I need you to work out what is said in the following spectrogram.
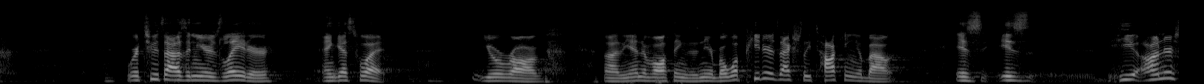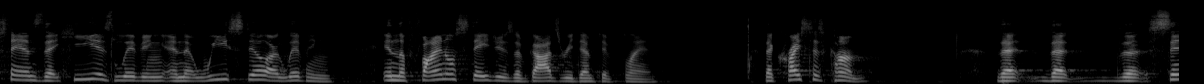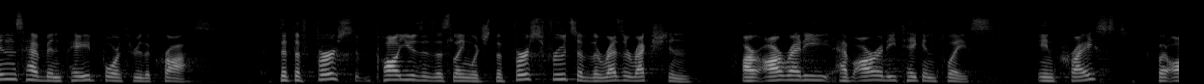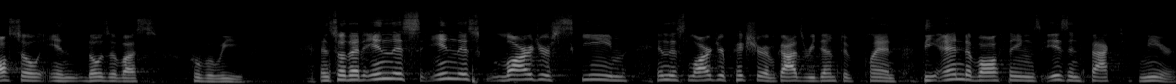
We're 2,000 years later, and guess what? You're wrong. Uh, the end of all things is near. But what Peter is actually talking about is, is he understands that he is living and that we still are living in the final stages of God's redemptive plan. That Christ has come, that, that the sins have been paid for through the cross. That the first, Paul uses this language, the first fruits of the resurrection are already, have already taken place in Christ, but also in those of us who believe. And so that in this, in this larger scheme, in this larger picture of God's redemptive plan, the end of all things is in fact near.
